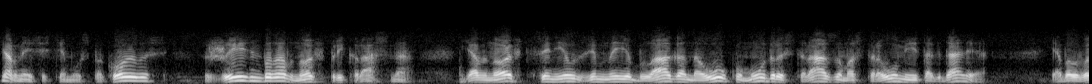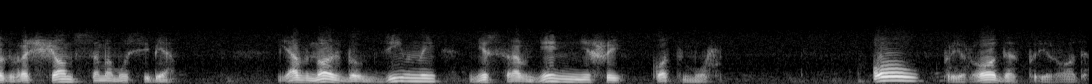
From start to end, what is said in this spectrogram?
нервная система успокоилась, жизнь была вновь прекрасна. Я вновь ценил земные блага, науку, мудрость, разум, остроумие и так далее — я был возвращен самому себе. Я вновь был дивный, несравненнейший кот Мур. О, природа, природа!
